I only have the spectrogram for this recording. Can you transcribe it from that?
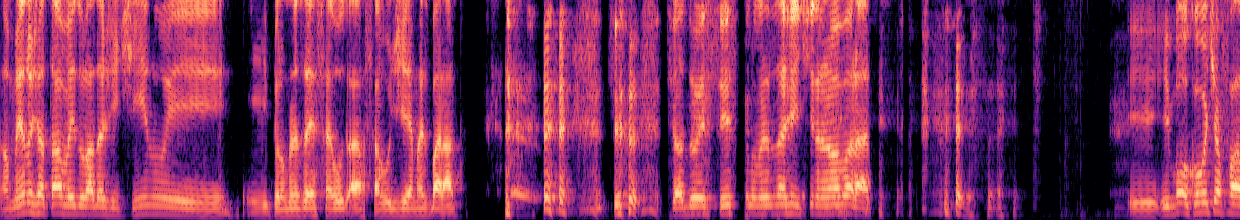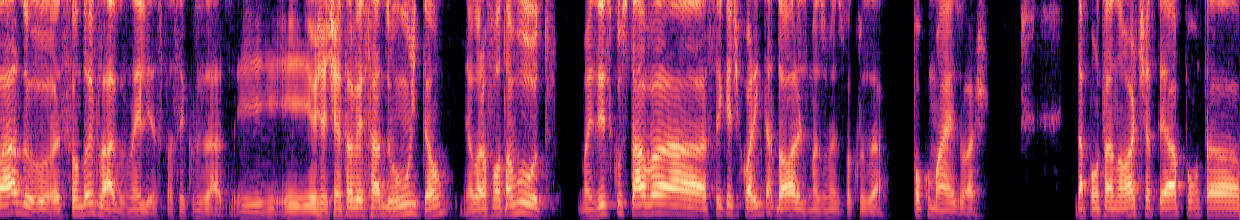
ao menos já tava aí do lado argentino e, e pelo menos a saúde, a saúde é mais barata. se, eu, se, eu, adoecesse, pelo menos na Argentina era mais barato. e, e, bom, como eu tinha falado, são dois lagos, né, Elias, para ser cruzados. E, e, eu já tinha atravessado um, então, e agora faltava o outro. Mas esse custava cerca de 40 dólares, mais ou menos, para cruzar. Um pouco mais, eu acho. Da ponta norte até a ponta,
